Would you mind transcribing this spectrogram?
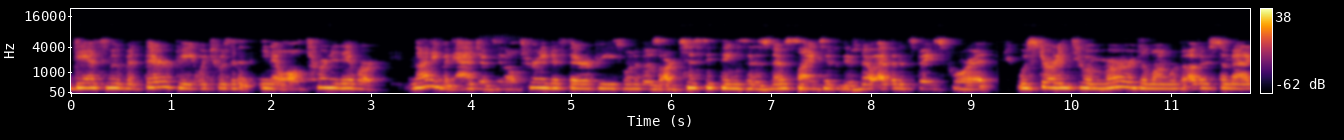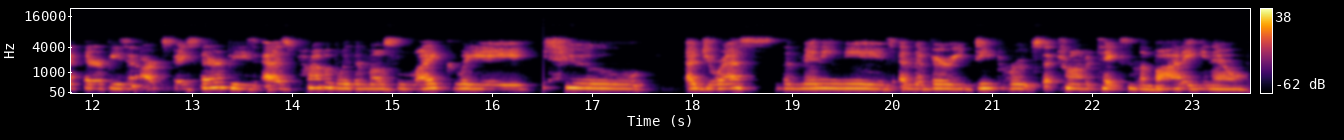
dance movement therapy, which was an you know alternative or not even adjunct, an alternative therapies, one of those artistic things that is no scientific, there's no evidence base for it, was starting to emerge along with other somatic therapies and arts based therapies as probably the most likely to address the many needs and the very deep roots that trauma takes in the body, you know,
